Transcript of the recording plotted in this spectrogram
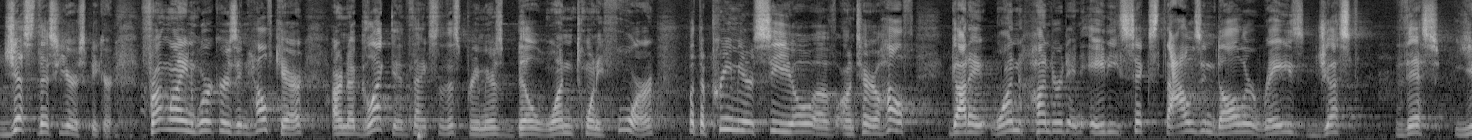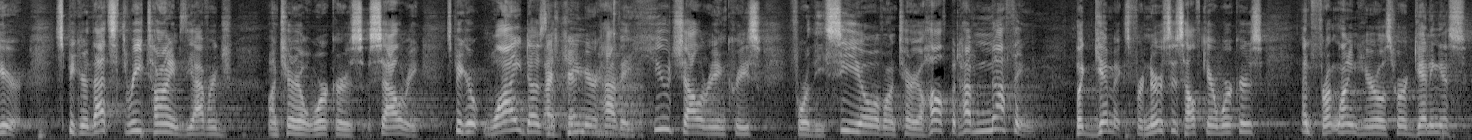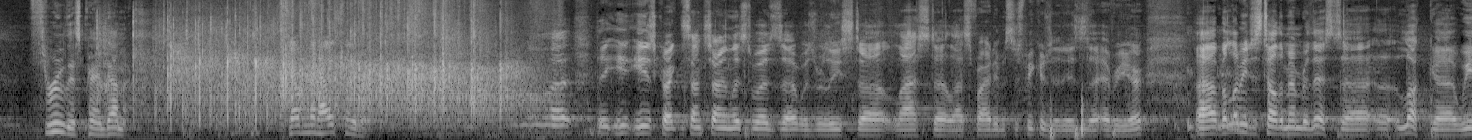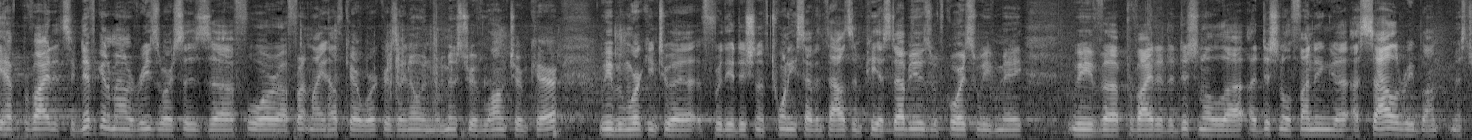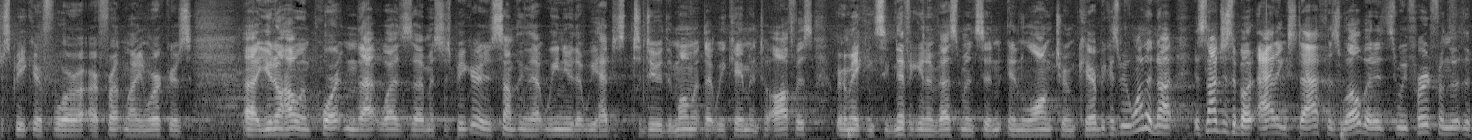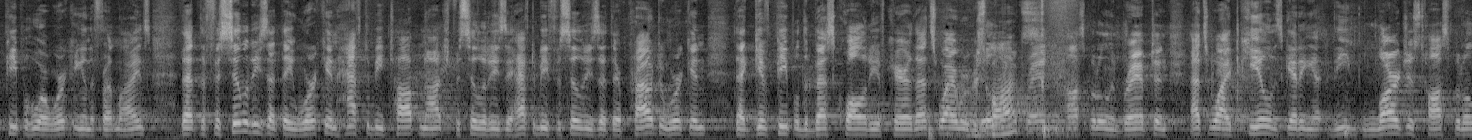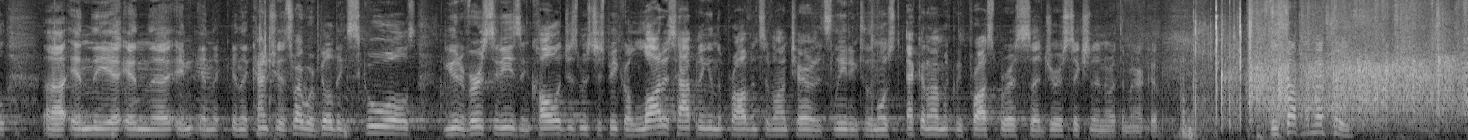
just this year, Speaker. Frontline workers in healthcare are neglected thanks to this Premier's Bill 124, but the Premier's CEO of Ontario Health got a $186,000 raise just this year. Speaker, that's three times the average Ontario worker's salary. Speaker, why does the Premier have a huge salary increase for the CEO of Ontario Health but have nothing but gimmicks for nurses, healthcare workers, and frontline heroes who are getting us through this pandemic. Government House Leader. Uh, the, he is correct. The Sunshine List was uh, was released uh, last uh, last Friday, Mr. Speaker. It is uh, every year. Uh, but let me just tell the member this: Look, we have provided significant amount of resources for frontline healthcare workers. I know in the Ministry of Long-Term Care, we've been working to for the addition of 27,000 PSWs. Of course, we've made We've uh, provided additional, uh, additional funding, uh, a salary bump, Mr. Speaker, for our frontline workers. Uh, you know how important that was, uh, Mr. Speaker. It is something that we knew that we had to do the moment that we came into office. We are making significant investments in, in long-term care because we want to not, it's not just about adding staff as well, but it's we've heard from the, the, people who are working in the front lines that the facilities that they work in have to be top-notch facilities. They have to be facilities that they're proud to work in, that give people the best quality of care. That's why we're Response? building a brand new hospital in Brampton. That's why Peel is getting the largest hospital uh, in, the, in, the, in, in, the, in the country. That's why we're building schools, universities and colleges, Mr. Speaker. A lot is happening in the province of Ontario, and it's leading to the most economically prosperous uh, jurisdiction in North America. The supplementary.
